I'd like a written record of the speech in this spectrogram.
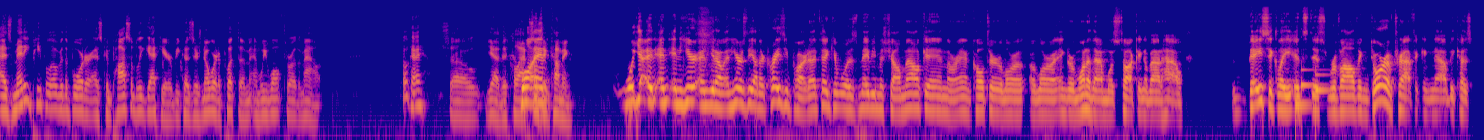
as many people over the border as can possibly get here because there's nowhere to put them, and we won't throw them out. Okay, so yeah, the collapse Well, isn't coming. Well, yeah, and, and and here and you know, and here's the other crazy part. I think it was maybe Michelle Malkin or Ann Coulter or Laura or Laura Ingraham. One of them was talking about how basically it's this revolving door of trafficking now because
